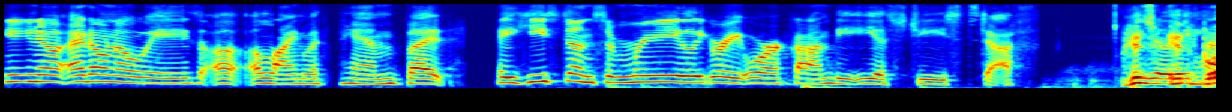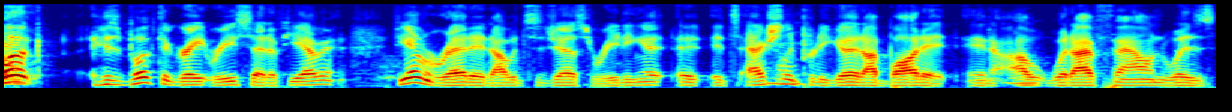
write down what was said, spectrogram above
you know I don't always uh, align with him, but hey, he's done some really great work on the ESG stuff. His really his has. book his book The Great Reset. If you haven't if you haven't read it, I would suggest reading it. it it's actually pretty good. I bought it, and I, Mhm. what I found was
